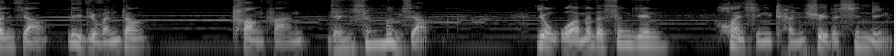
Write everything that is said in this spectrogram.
分享励志文章，畅谈人生梦想，用我们的声音唤醒沉睡的心灵，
